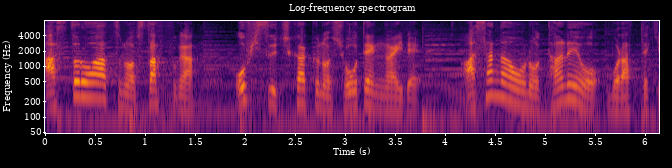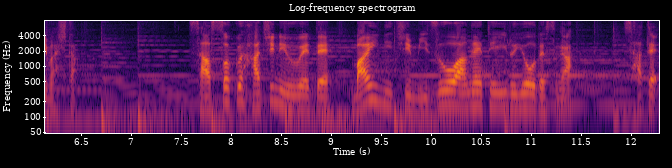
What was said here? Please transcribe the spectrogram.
アストロアーツのスタッフがオフィス近くの商店街で朝顔の種をもらってきました。早速鉢に植えて毎日水をあげているようですがさて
